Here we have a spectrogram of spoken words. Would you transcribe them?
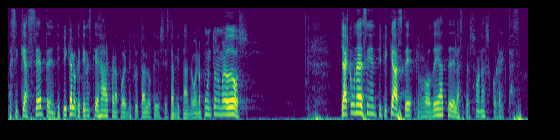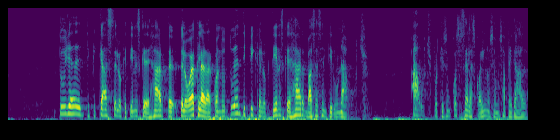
Así que acepta, identifica lo que tienes que dejar para poder disfrutar lo que Dios te está invitando. Bueno, punto número dos. Ya que una vez identificaste, rodéate de las personas correctas. Tú ya identificaste lo que tienes que dejar. Te, lo voy a aclarar. Cuando tú identifiques lo que tienes que dejar, vas a sentir un ouch. Ouch, porque son cosas a las cuales nos hemos apegado.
